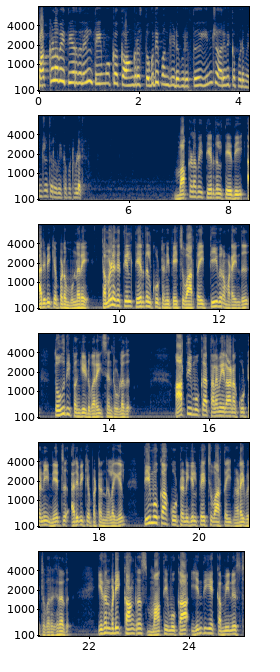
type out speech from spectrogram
மக்களவைத் தேர்தலில் திமுக காங்கிரஸ் தொகுதி பங்கீடு குறித்து இன்று அறிவிக்கப்படும் என்று தெரிவிக்கப்பட்டுள்ளது. மக்களவைத் தேர்தல் தேதி அறிவிக்கப்படும் முன்னரே தமிழகத்தில் தேர்தல் கூட்டணி பேச்சுவார்த்தை தீவிரமடைந்து தொகுதி பங்கீடு வரை சென்றுள்ளது. அதிமுக தலைமையிலான கூட்டணி நேற்று அறிவிக்கப்பட்ட நிலையில் திமுக கூட்டணியில் பேச்சுவார்த்தை நடைபெற்று வருகிறது. இதன்படி காங்கிரஸ் மதிமுக இந்திய கம்யூனிஸ்ட்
